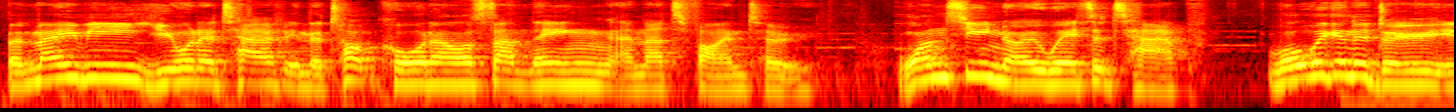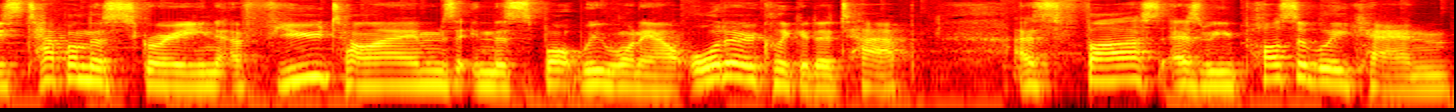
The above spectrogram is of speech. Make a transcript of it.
but maybe you wanna tap in the top corner or something and that's fine too. Once you know where to tap, what we're gonna do is tap on the screen a few times in the spot we want our auto clicker to tap as fast as we possibly can.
